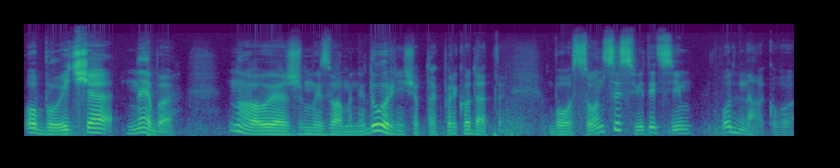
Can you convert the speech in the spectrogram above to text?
обличчя неба. Ну, але ж ми з вами не дурні, щоб так перекладати, бо сонце світить всім однаково.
